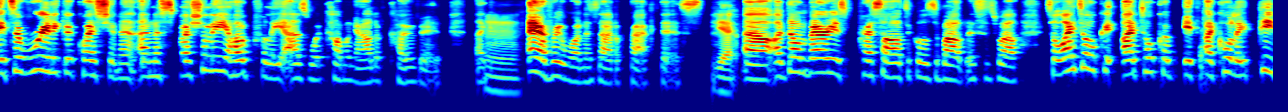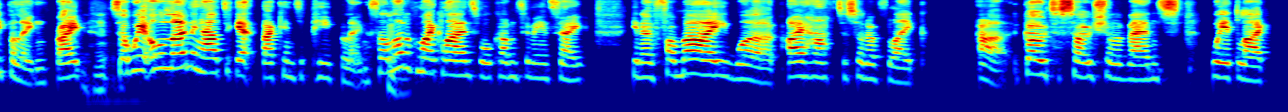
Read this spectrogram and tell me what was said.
it's a really good question and, and especially hopefully as we're coming out of covid like Mm, everyone is out of practice yeah. Uh, I've done various press articles about this as well. So I talk, it- I talk of it, I call it peopling, right? Mhm. So we're all learning how to get back into peopling. So a lot of my clients will come to me and say, you know, for my work, I have to sort of like uh, go to social events with like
